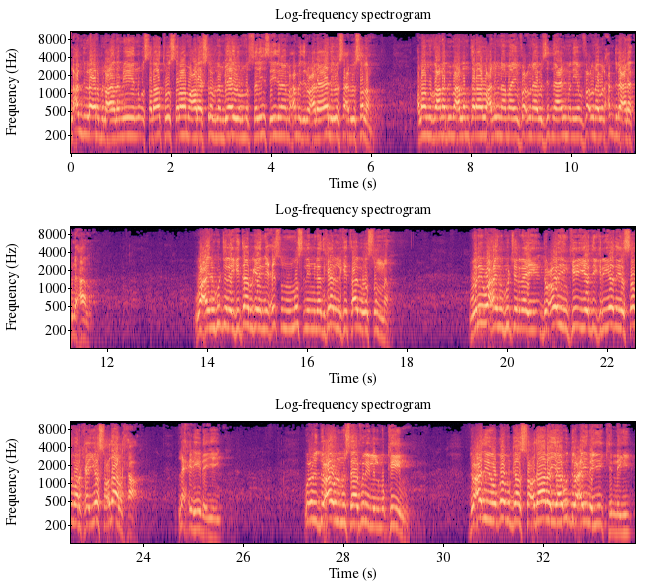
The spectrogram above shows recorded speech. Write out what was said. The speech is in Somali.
alxamdu lilahi rab اlcaalamiin wsalaatu wasalaamu calى ashraf اlanbiyaaءi wاlmursaliin sayidina mxamedi wcalى alihi wasaxbi waslm allahuma anfacna bima clamtana wcallimna ma yanfacuna wzidna cilma yanfacuna walxamdu lilah cala kuli xaal waxaynu ku jiray kitaabkeeni xisn muslim min adkaari اlkitaabi wasunna weli waxaynu ku jirnay ducooyinkii iyo dikriyadii safarka iyo socdaalka la xidhiidhayey wuxu uhi ducaau lmusaafiri lilmuqiim ducadii uu qofka socdaalayaa u ducaynayey kanagi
